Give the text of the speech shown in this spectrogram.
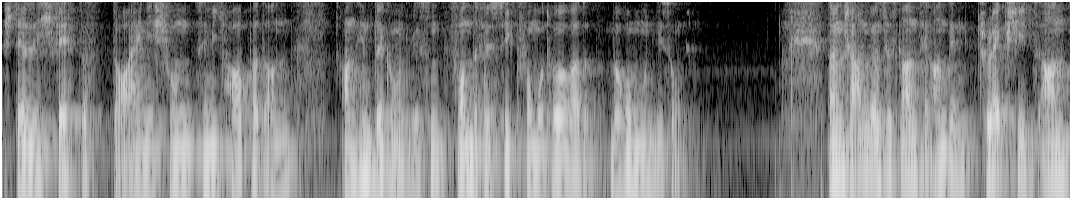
stelle ich fest, dass da eigentlich schon ziemlich hapert an, an Hintergrundwissen von der Physik, vom Motorrad, warum und wieso. Dann schauen wir uns das Ganze an den Tracksheets an.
